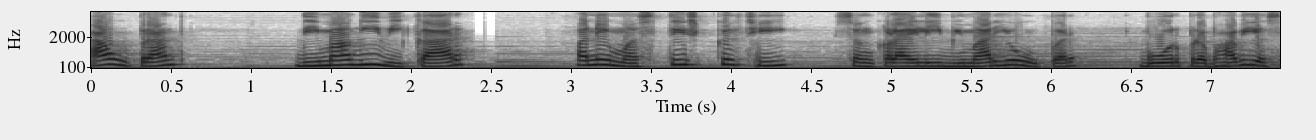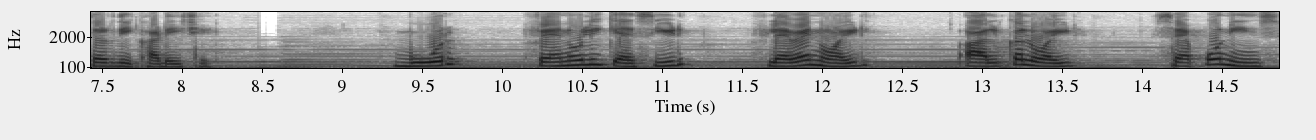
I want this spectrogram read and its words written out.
આ ઉપરાંત દિમાગી વિકાર અને મસ્તિષ્કથી સંકળાયેલી બીમારીઓ ઉપર બોર પ્રભાવી અસર દેખાડે છે. બોર, ફેનોલિક એસિડ, ફ્લેવેનોઇડ, આલ્કલોઇડ, સેપોનિન્સ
